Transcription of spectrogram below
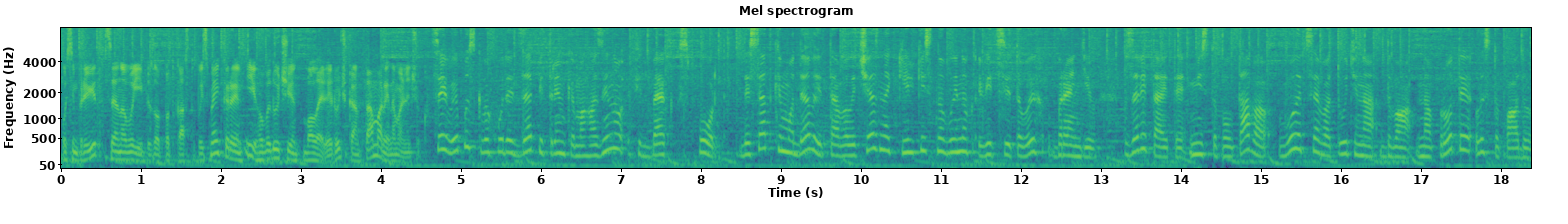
Усім привіт! Це новий епізод подкасту Пейсмейкери і його ведучі Валерій Ручка та Марина Мельничук. Цей випуск виходить за підтримки магазину Feedback Sport. Десятки моделей та величезна кількість новинок від світових брендів. Завітайте, місто Полтава, вулиця Ватутіна, 2, навпроти листопаду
